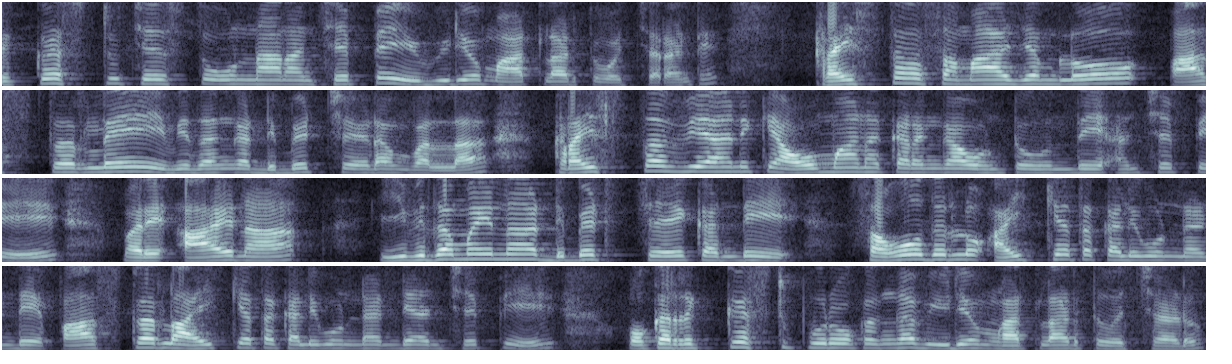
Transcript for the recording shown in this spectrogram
రిక్వెస్ట్ చేస్తూ ఉన్నానని చెప్పి ఈ వీడియో మాట్లాడుతూ వచ్చారు. అంటే క్రైస్తవ సమాజంలో పాస్టర్లే ఈ విధంగా డిబేట్ చేయడం వల్ల క్రైస్తవ్యానికి అవమానకరంగా ఉంటూ ఉంది అని చెప్పి మరి ఆయన ఈ విధమైన డిబేట్స్ చేయకండి. సహోదరులు ఐక్యత కలిగి ఉండండి. పాస్టర్లు ఐక్యత కలిగి ఉండండి అని చెప్పి ఒక రిక్వెస్ట్ పూర్వకంగా వీడియో మాట్లాడుతూ వచ్చాడు.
